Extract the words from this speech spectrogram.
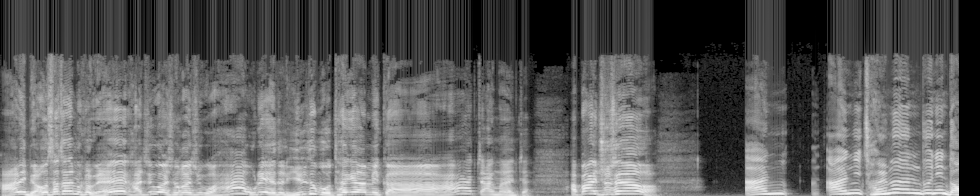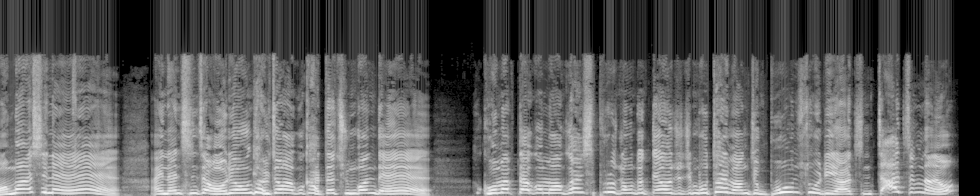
아니 명사장님 그걸 왜 가지고 가셔가지고 아 우리 애들 일도 못하게 합니까? 아 짱나 진짜. 아 빨리 주세요. 아니 아니 젊은 분이 너무하시네. 아니 난 진짜 어려운 결정하고 갖다 준 건데 고맙다고 뭐 한 10% 정도 떼어주지 못할 망정 뭔 소리야 진짜 짜증나요?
